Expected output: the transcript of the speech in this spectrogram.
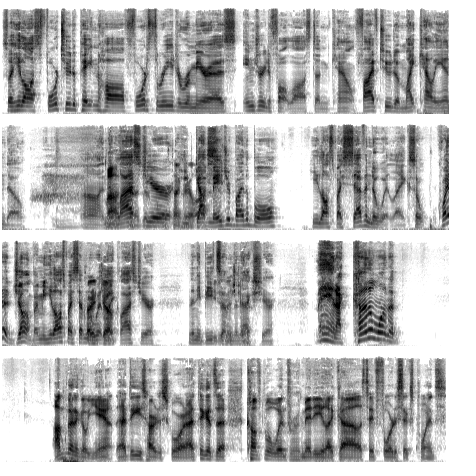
So he lost 4 2 to Peyton Hall, 4 3 to Ramirez. Injury default loss doesn't count. 5 2 to Mike Caliendo. Uh, and Wow, then that's not a last year, that's not a he got loss. majored by the Bull. He lost by 7 to Whitlake. So quite a jump. I mean, he lost by 7 Quite to Whitlake jump. last year. And then he beats them this the year. next year. Man, I kind of want to. I'm gonna go Yant. I think he's hard to score, and I think it's a comfortable win for Hamiti, like uh, let's say four to six points.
